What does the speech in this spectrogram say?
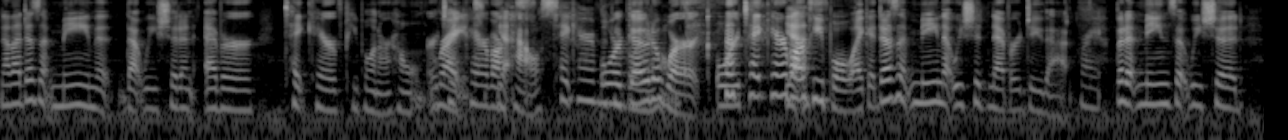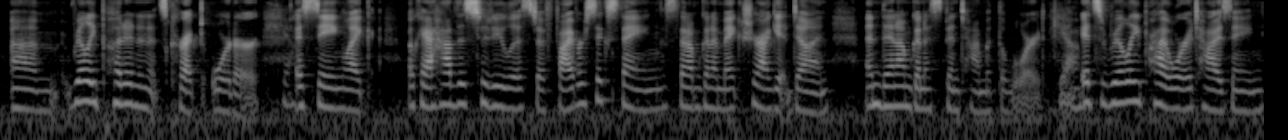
Now, that doesn't mean that, that we shouldn't ever take care of people in our home or Right. take care of our Yes. house Take care of the or go to home. work or take care of our people. Like, it doesn't mean that we should never do that Right. but it means that we should um, really put it in its correct order Yeah. as seeing like okay i have this to-do list of five or six things that i'm going to make sure i get done and then i'm going to spend time with the lord Yeah. it's really prioritizing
